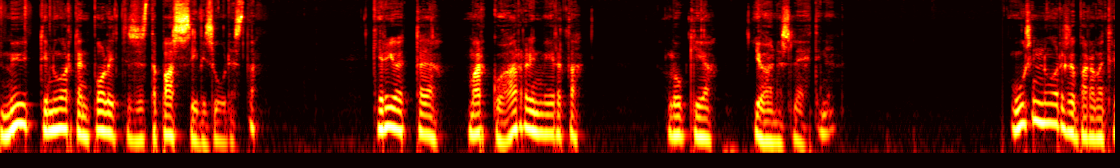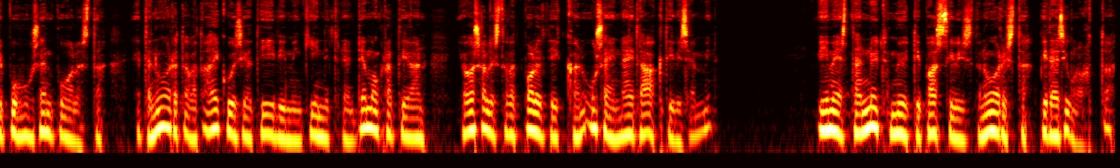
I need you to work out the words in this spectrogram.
Myytti nuorten poliittisesta passiivisuudesta. Kirjoittaja Markku Harrinvirta, lukija Johannes Lehtinen. Uusin nuorisobarometri puhuu sen puolesta, että nuoret ovat aikuisia tiiviimmin kiinnittyneet demokratiaan ja osallistuvat politiikkaan usein näitä aktiivisemmin. Viimeistään nyt myytti passiivisista nuorista pitäisi unohtaa.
